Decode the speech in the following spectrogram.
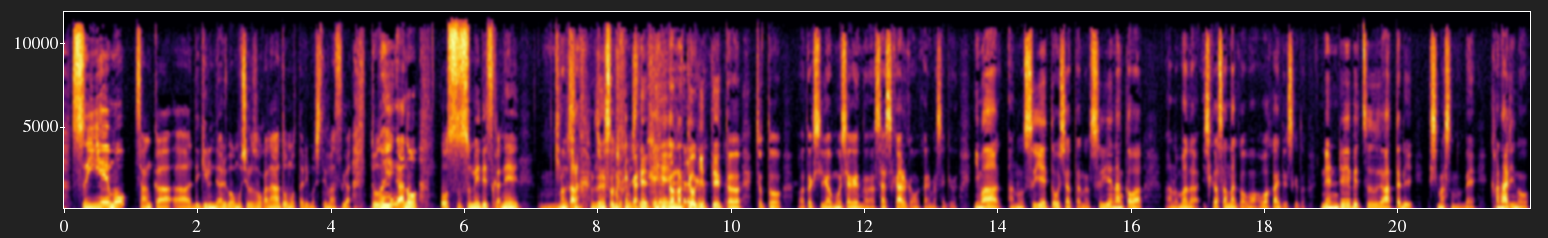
あ水泳も参加できるんであれば面白そうかなと思ったりもしてますがどの辺があのおすすめですかね？なかなか、ね、その辺がね、どの競技っていうとちょっと私が申し上げるのは差し替わるかも分かりませんけど今あの水泳とおっしゃったのは水泳なんかはあのまだ石川さんなんかはお若いですけど年齢別があったりしますのでかなりの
